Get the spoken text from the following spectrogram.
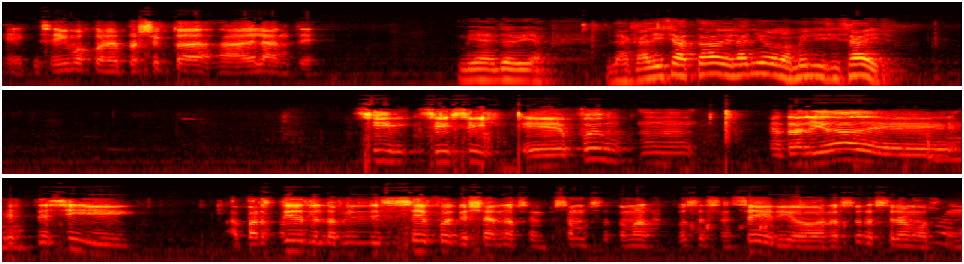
eh, que seguimos con el proyecto adelante. Bien, de bien. La caliza está del año 2016. Sí, sí, sí. fue en realidad, este sí, a partir del 2016 fue que ya nos empezamos a tomar las cosas en serio. Nosotros éramos un,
